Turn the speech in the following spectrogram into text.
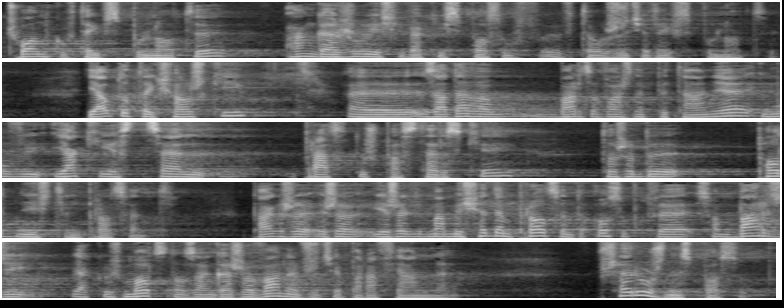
członków tej wspólnoty, angażuje się w jakiś sposób w to życie tej wspólnoty. I autor tej książki e, zadawał bardzo ważne pytanie i mówi, jaki jest cel pracy duszpasterskiej, to żeby podnieść ten procent. Tak, że, że jeżeli mamy 7% osób, które są bardziej jakoś mocno zaangażowane w życie parafialne, w przeróżny sposób,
